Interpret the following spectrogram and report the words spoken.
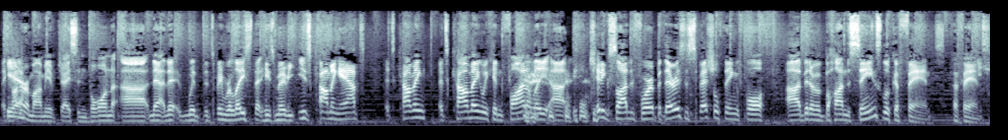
They kind of remind me of Jason Bourne. Uh, now, with, it's been released that his movie is coming out. It's coming. It's coming. We can finally uh, get excited for it. But there is a special thing for uh, a bit of a behind the scenes look of fans for fans.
